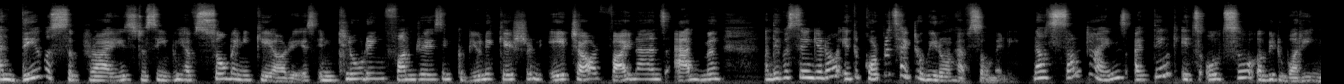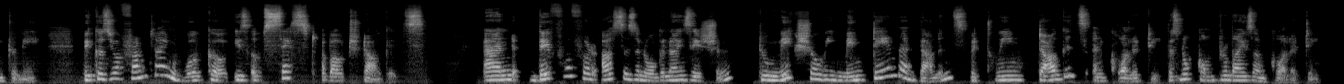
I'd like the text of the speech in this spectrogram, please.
And they were surprised to see we have so many KRAs, including fundraising, communication, HR, finance, admin. And they were saying, you know, in the corporate sector, we don't have so many. Now, sometimes I think it's also a bit worrying to me because your frontline worker is obsessed about targets. And therefore, for us as an organization, to make sure we maintain that balance between targets and quality. There's no compromise on quality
